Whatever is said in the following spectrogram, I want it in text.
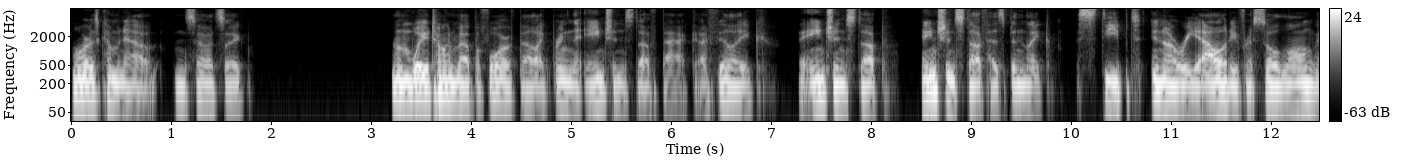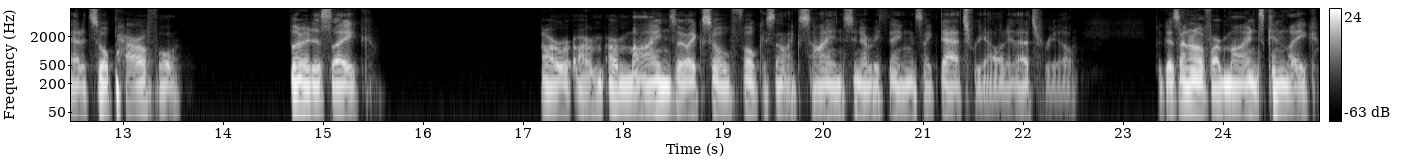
more is coming out. And so it's like, um, what you're talking about before about like bringing the ancient stuff back. I feel like the ancient stuff, ancient stuff has been like steeped in our reality for so long that it's so powerful. But it is like our our our minds are like so focused on like science and everything. It's like that's reality, that's real. Because I don't know if our minds can like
